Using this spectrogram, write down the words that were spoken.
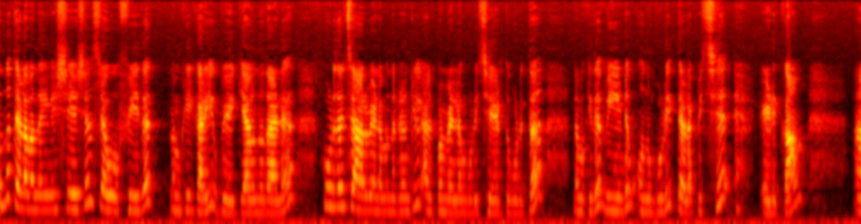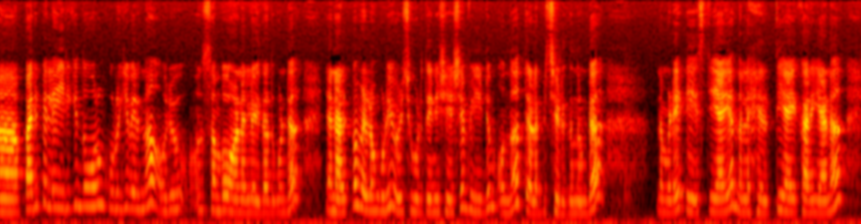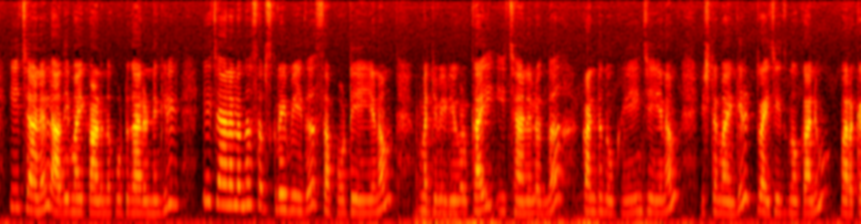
ഒന്ന് തിള വന്നതിന് ശേഷം സ്റ്റൗ ഓഫ് ചെയ്ത് നമുക്ക് ഈ കറി ഉപയോഗിക്കാവുന്നതാണ്. കൂടുതൽ ചാറ് വേണമെന്നുണ്ടെങ്കിൽ അല്പം വെള്ളം കൂടി ചേർത്ത് കൊടുത്ത് നമുക്കിത് വീണ്ടും ഒന്നും കൂടി തിളപ്പിച്ച് എടുക്കാം. പരിപ്പല്ലേ ഇരിക്കും തോറും കുറുകി വരുന്ന ഒരു സംഭവമാണല്ലോ ഇത്. അതുകൊണ്ട് ഞാൻ അല്പം വെള്ളം കൂടി ഒഴിച്ചു കൊടുത്തതിന് ശേഷം വീണ്ടും ഒന്ന് തിളപ്പിച്ചെടുക്കുന്നുണ്ട്. നമ്മുടെ ടേസ്റ്റിയായ നല്ല ഹെൽത്തിയായ കറിയാണ് ഈ ചാനൽ ആദ്യമായി കാണുന്ന കൂട്ടുകാരുണ്ടെങ്കിൽ ഈ ചാനൽ ഒന്ന് സബ്സ്ക്രൈബ് ചെയ്ത് സപ്പോർട്ട് ചെയ്യണം. മറ്റ് വീഡിയോകൾക്കായി ഈ ചാനൽ ഒന്ന് കണ്ടു നോക്കുകയും ചെയ്യണം. ഇഷ്ടമായെങ്കിൽ ട്രൈ ചെയ്ത് നോക്കാനും മറക്ക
